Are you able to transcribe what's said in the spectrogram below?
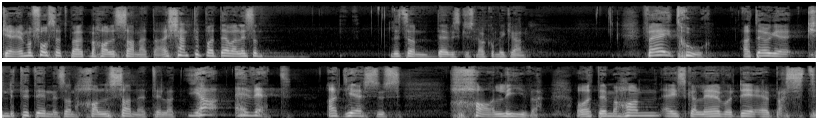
Ok, Jeg må fortsette med, med halvsannheter. Jeg kjente på at det var liksom, litt sånn det vi skulle snakke om i kveld. For jeg tror at det er knyttet inn en sånn halvsannhet til at ja, jeg vet at Jesus har livet, og at det er med han jeg skal leve, og det er best.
